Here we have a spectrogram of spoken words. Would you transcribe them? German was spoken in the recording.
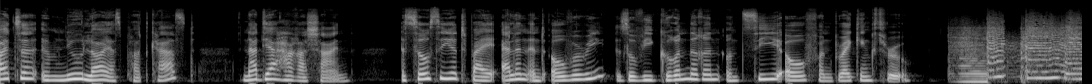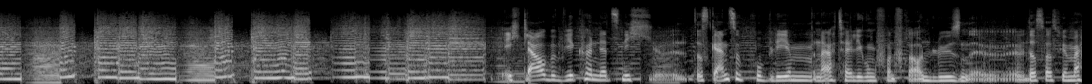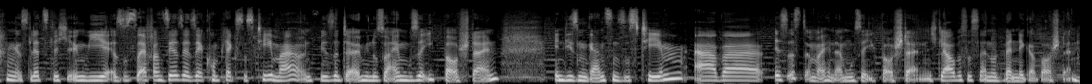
Heute im New Lawyers Podcast Nadja Haraschein, Associate bei Allen Overy sowie Gründerin und CEO von Breaking Through. Ich glaube, wir können jetzt nicht äh, das ganze Problem Benachteiligung von Frauen lösen. Äh, das, was wir machen, ist letztlich irgendwie, es ist einfach ein sehr, sehr, sehr komplexes Thema und wir sind da irgendwie nur so ein Mosaikbaustein in diesem ganzen System. Aber es ist immerhin ein Mosaikbaustein. Ich glaube, es ist ein notwendiger Baustein.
